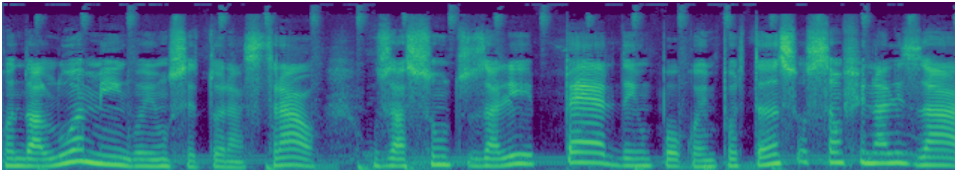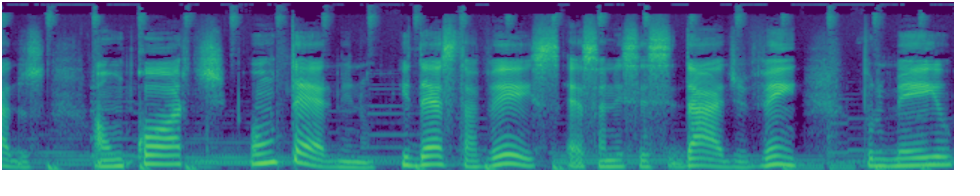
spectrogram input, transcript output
Quando a lua mingua em um setor astral, os assuntos ali perdem um pouco a importância ou são finalizados a um corte ou um término. E desta vez, essa necessidade vem por meio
